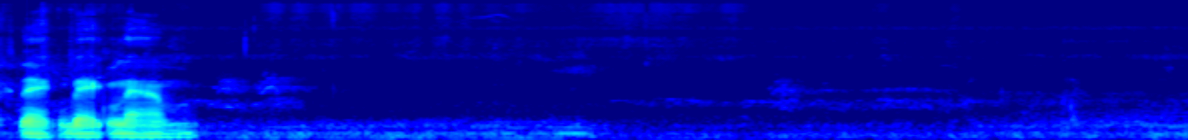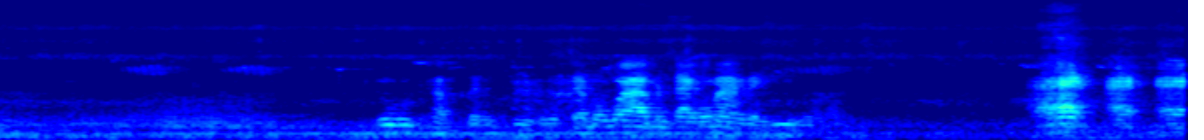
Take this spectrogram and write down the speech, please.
แผนกแบกน้ำมันขับกันทีแต่เมื่อวานมันดังมากเลยอีแอะแอะแอะ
